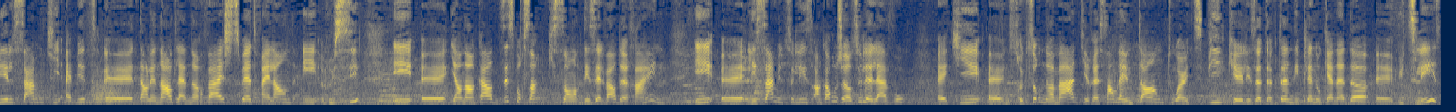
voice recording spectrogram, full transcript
000 Sams qui habitent euh, dans le nord de la Norvège, Suède, Finlande et Russie. Et euh, il y en a encore 10% qui sont des éleveurs de rennes. Et les Sams utilisent encore aujourd'hui le lavo, qui est une structure nomade qui ressemble à une tente ou à un tipi que les Autochtones des plaines au Canada utilisent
